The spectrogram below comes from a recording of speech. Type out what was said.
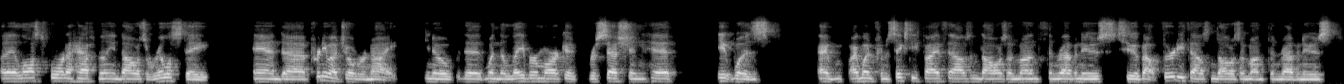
but I lost four and a half million dollars of real estate and uh, pretty much overnight you know, the, when the labor market recession hit, it was I, I went from sixty-five thousand dollars a month in revenues to about thirty thousand dollars a month in revenues,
